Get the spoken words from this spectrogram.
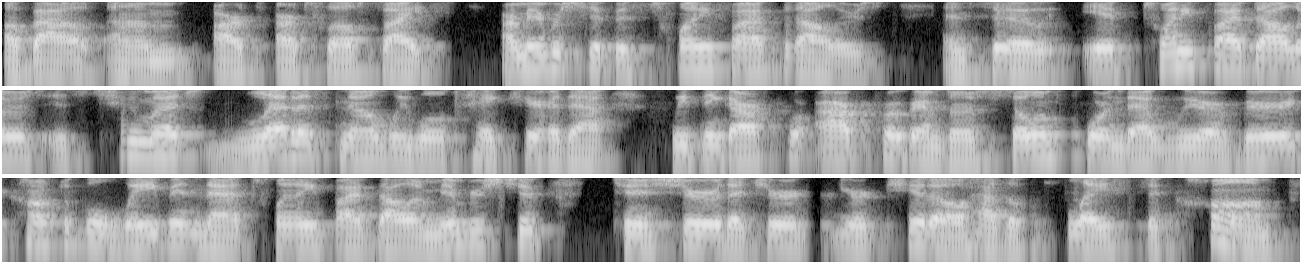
about um, our, our 12 sites. Our membership is $25. And so if $25 is too much, let us know. We will take care of that. We think our, our programs are so important that we are very comfortable waiving that $25 membership to ensure that your, your kiddo has a place to come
